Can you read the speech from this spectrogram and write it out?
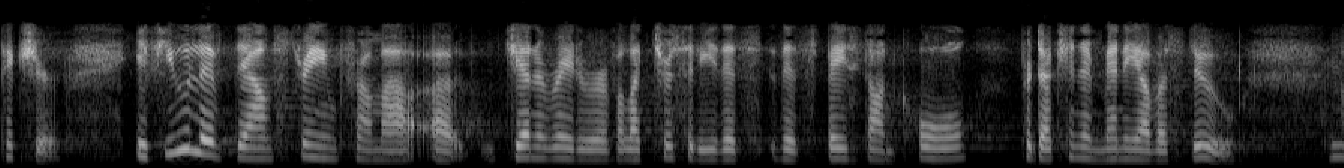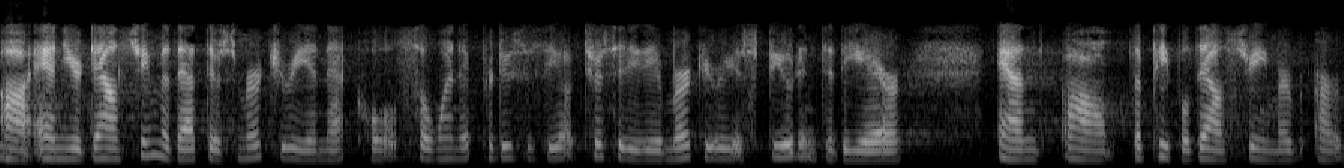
picture. If you live downstream from a, a generator of electricity that's that's based on coal production, and many of us do, mm-hmm. uh, and you're downstream of that, there's mercury in that coal. So when it produces the electricity, the mercury is spewed into the air, and uh, the people downstream are, are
